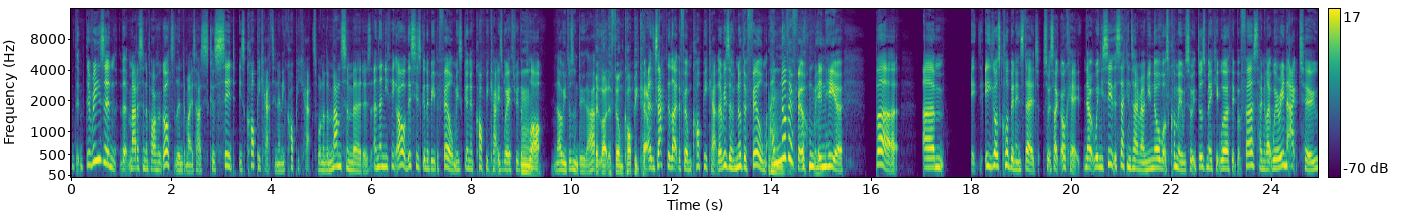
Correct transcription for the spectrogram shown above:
the, the reason that Madison and Parker go to Lindenmeyer's house is because Sid is copycatting and he copycats one of the Manson murders. And then you think, oh, this is going to be the film. He's going to copycat his way through the Mm. plot. No, he doesn't do that. A bit like the film Copycat. Exactly like the film Copycat. There is another film, another film in here, but um, it, he goes clubbing instead. So it's like, okay, now when you see it the second time around, you know what's coming, so it does make it worth it. But first time, you're like, we're in Act Two.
